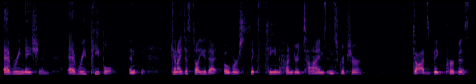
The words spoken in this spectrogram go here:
every nation, every people. And can I just tell you that over 1,600 times in Scripture, God's big purpose,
